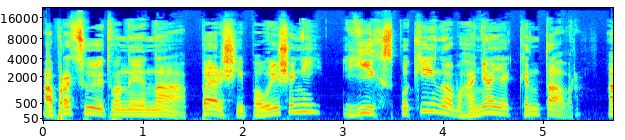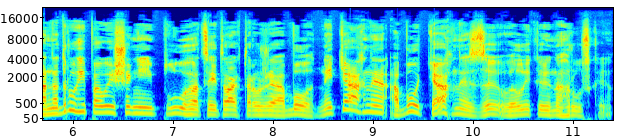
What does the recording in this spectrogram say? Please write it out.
а працюють вони на першій повишеній, їх спокійно обганяє кентавр. А на другій повишеній плуга цей трактор уже або не тягне, або тягне з великою нагрузкою.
